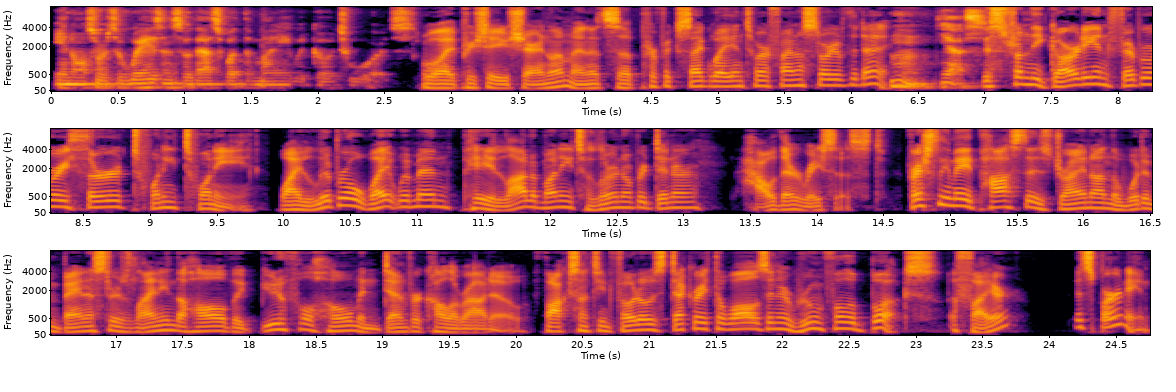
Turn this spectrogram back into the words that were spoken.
in all sorts of ways. And so that's what the money would go towards. Well, I appreciate you sharing them. And it's a perfect segue into our final story of the day. Mm, yes. This is from The Guardian, February 3rd, 2020. Why liberal white women pay a lot of money to learn over dinner how they're racist. Freshly made pasta is drying on the wooden banisters lining the hall of a beautiful home in Denver, Colorado. Fox hunting photos decorate the walls in a room full of books. A fire? It's burning.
